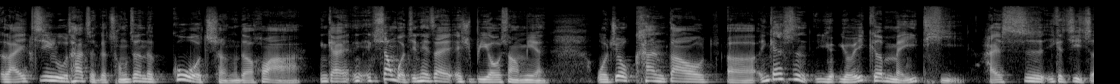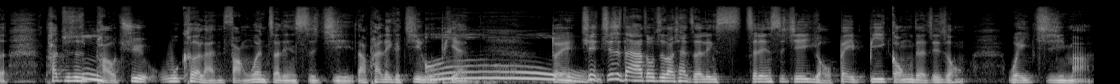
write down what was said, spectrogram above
来记录他整个从政的过程的话，应该像我今天在 HBO 上面，我就看到呃，应该是有有一个媒体还是一个记者，他就是跑去乌克兰访问泽连斯基，然后拍了一个纪录片。哦、对，其实其实大家都知道，现在泽连泽连斯基有被逼宫的这种危机嘛，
